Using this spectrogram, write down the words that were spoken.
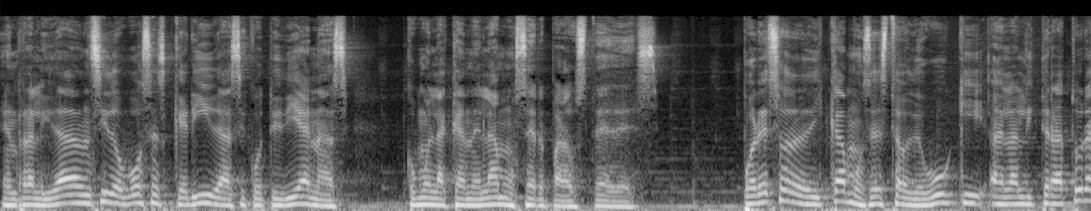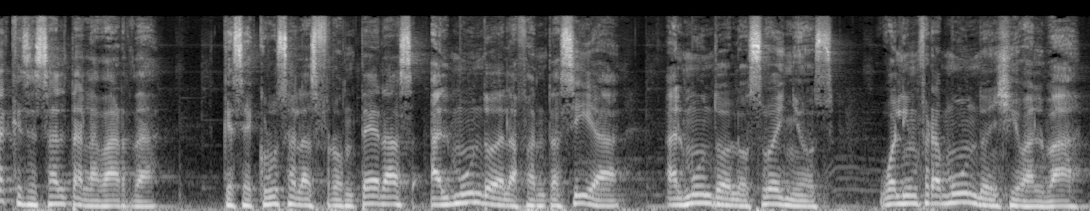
en realidad han sido voces queridas y cotidianas como la que anhelamos ser para ustedes. Por eso dedicamos este audiobookie a la literatura que se salta a la barda, que se cruza las fronteras al mundo de la fantasía, al mundo de los sueños o al inframundo en Xibalbá.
